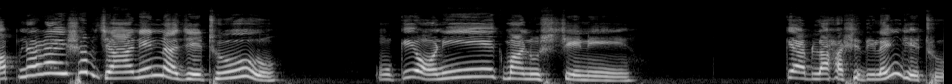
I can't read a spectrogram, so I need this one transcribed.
আপনারা এসব জানেন না, জেঠু। ওকে অনেক মানুষ চেনে। ক্যাবলা হাসি দিলেন জেঠু।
